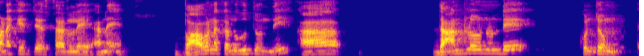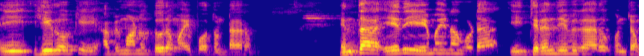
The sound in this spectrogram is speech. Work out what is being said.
మనకేం చేస్తారులే అనే భావన కలుగుతుంది. ఆ దాంట్లో నుండే కొంచెం ఈ హీరోకి అభిమానులు దూరం అయిపోతుంటారు. ఎంత ఏది ఏమైనా కూడా ఈ చిరంజీవి గారు కొంచెం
